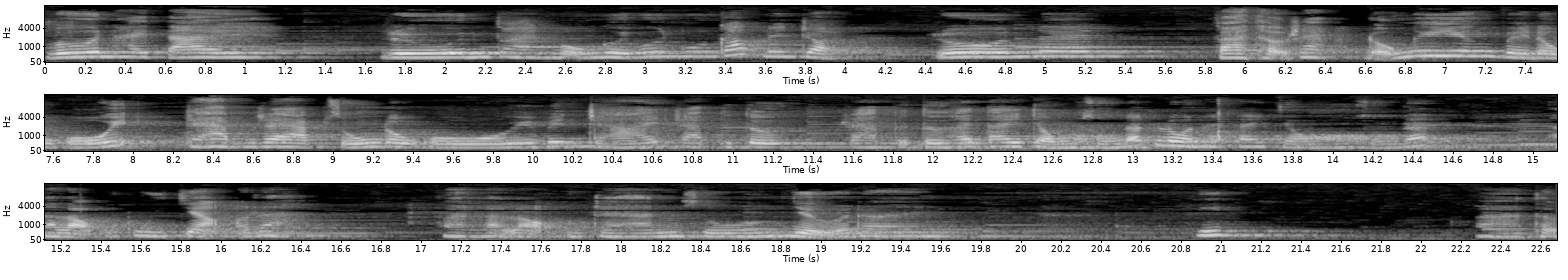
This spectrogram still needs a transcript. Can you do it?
Vươn hai tay rươn toàn bộ người vươn vuông góc lên trời. Rươn lên và thở ra, đổ nghiêng về đầu gối. Rạp rạp xuống đầu gối bên trái, rạp từ từ, rạp từ từ. Hai tay chồng xuống đất luôn, hai tay chồng xuống đất thả lỏng cùi chở ra. Và thả lỏng trán xuống giữa đây. Hít. Và thở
